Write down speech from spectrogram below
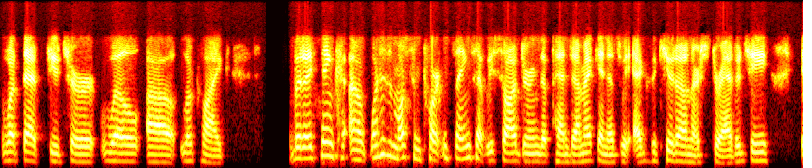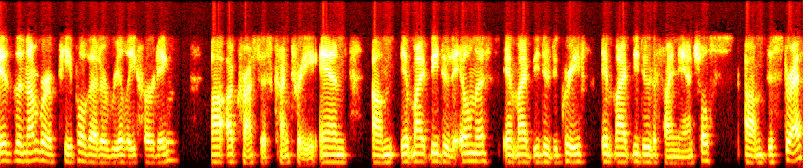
what that future will look like. But I think uh, one of the most important things that we saw during the pandemic and as we execute on our strategy is the number of people that are really hurting uh, across this country. And um, it might be due to illness, it might be due to grief, it might be due to financial um, distress.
